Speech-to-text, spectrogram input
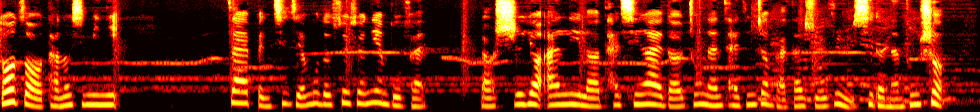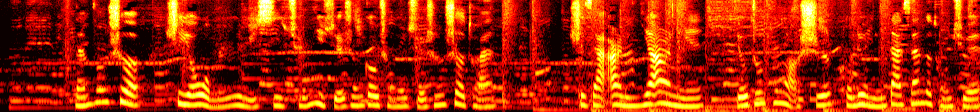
多走塔诺西米尼，在本期节目的碎碎念部分。老师又安利了他心爱的中南财经政法大学日语系的南风社。南风社是由我们日语系全体学生构成的学生社团，是在2012年由中村老师和六名大三的同学，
